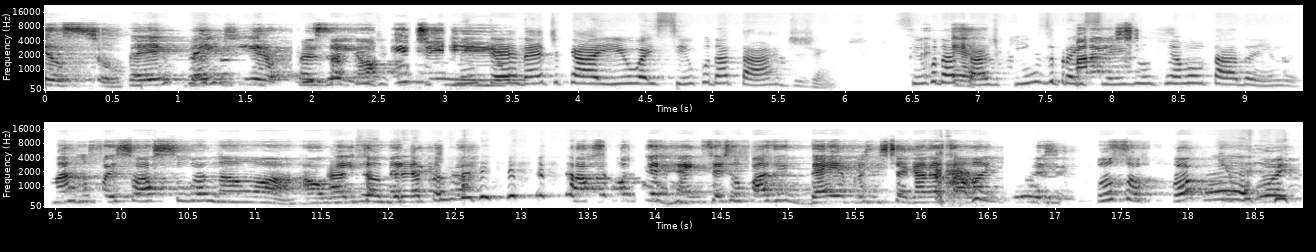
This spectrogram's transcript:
Isso, bem, bem dito. Mas isso aí, ela pediu. Minha internet caiu às 5 da tarde, gente. 5 da é, tarde, 15 para as 6, não tinha voltado ainda. Mas não foi só a sua, não, ó. Alguém também, também. passou perrengue. Vocês não fazem ideia para a gente chegar nessa live hoje. O sufoco que é. foi.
